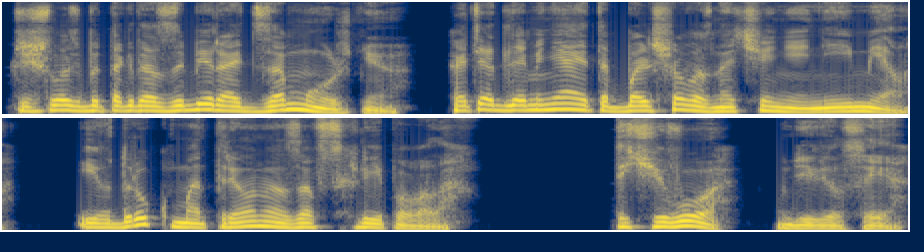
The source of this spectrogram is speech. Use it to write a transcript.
Пришлось бы тогда забирать замужнюю. Хотя для меня это большого значения не имело. И вдруг Матрёна завсхлипывала. «Ты чего?» — удивился я.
